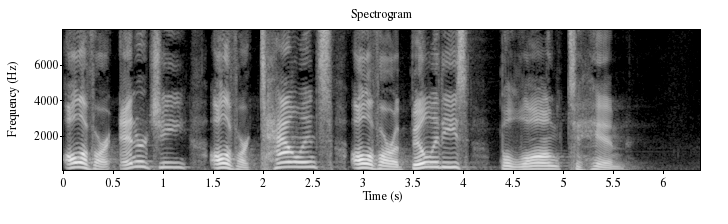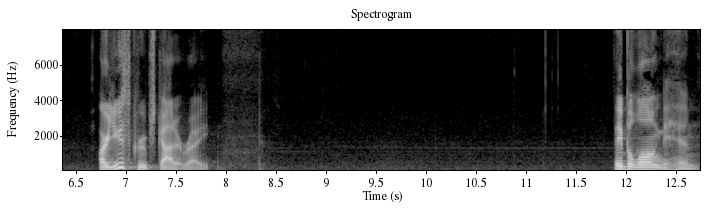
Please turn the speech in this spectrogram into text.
all of our energy, all of our talents, all of our abilities belong to Him. Our youth groups got it right. They belong to Him.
